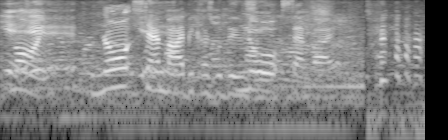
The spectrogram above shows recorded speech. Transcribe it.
Yeah. Line. Not standby because we're bougie. No standby.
